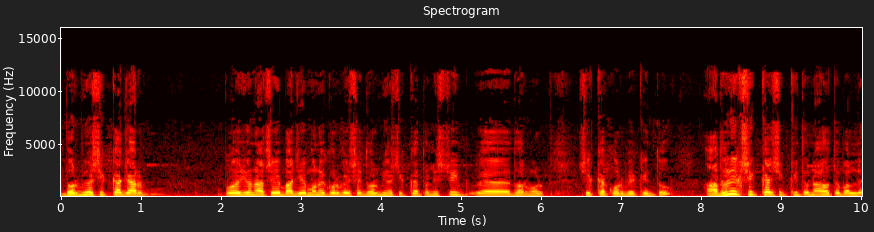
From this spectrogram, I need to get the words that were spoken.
ধর্মীয় শিক্ষা যার প্রয়োজন আছে বা যে মনে করবে সে ধর্মীয় শিক্ষা তো নিশ্চয়ই ধর্ম শিক্ষা করবে, কিন্তু আধুনিক শিক্ষায় শিক্ষিত না হতে পারলে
